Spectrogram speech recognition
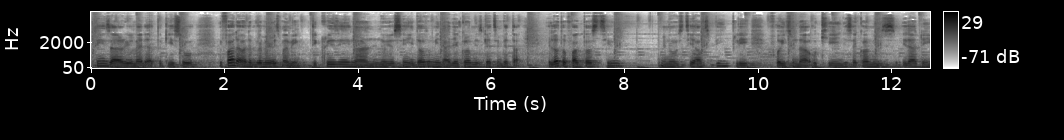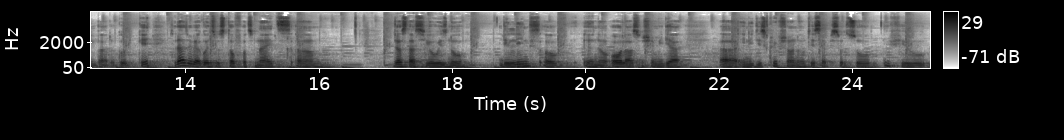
Things are real like that okay? So the fact that unemployment rates might be decreasing and you know you're saying it doesn't mean that the economy is getting better. A lot of factors still you know still have to be in play for it to know okay this economy is either doing bad or good okay? So that's where we're going to stop for tonight. Um, just as you always know the links of you know all our social media uh, in the description of this episode so if you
